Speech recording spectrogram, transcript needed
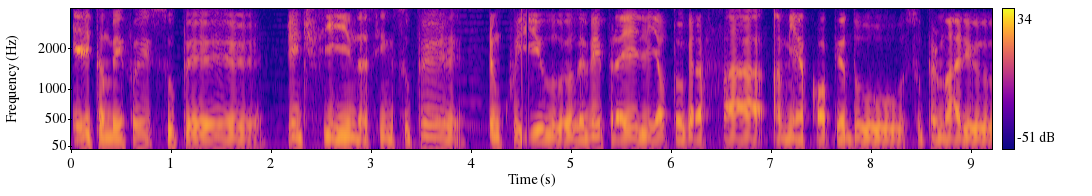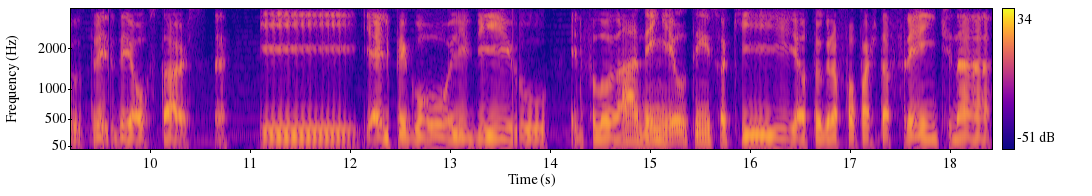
Ele também foi super gente fina, assim, super tranquilo. Eu levei para ele autografar a minha cópia do Super Mario 3D All Stars, né? E, e aí ele pegou, ele viu, ele falou: Ah, nem eu tenho isso aqui. Autografou a parte da frente, na,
